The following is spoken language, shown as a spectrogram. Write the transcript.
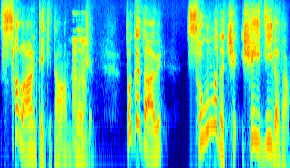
salağın teki tamam mı? Şey. Fakat abi savunmada ç- şey değil adam.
